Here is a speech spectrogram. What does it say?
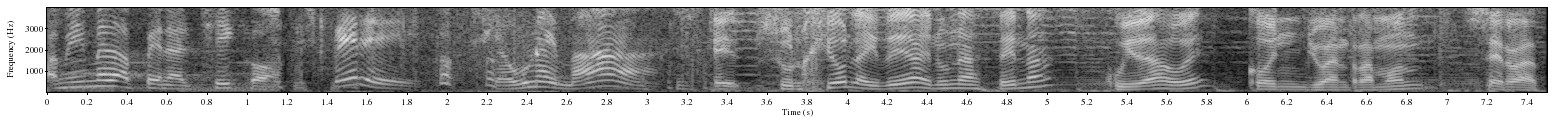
A mí me da pena el chico. Espere, si aún hay más. Eh, surgió la idea en una cena, cuidado, eh, con Joan Ramón Serrat.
